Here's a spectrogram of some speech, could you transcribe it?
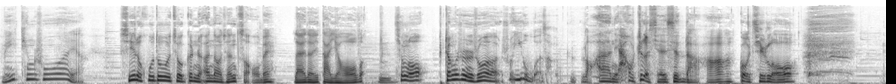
没听说呀。”稀里糊涂就跟着安道全走呗，来到一大窑子，嗯青楼。张顺说：“说哟，我操，老安，你还有这闲心的啊？逛青楼。”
